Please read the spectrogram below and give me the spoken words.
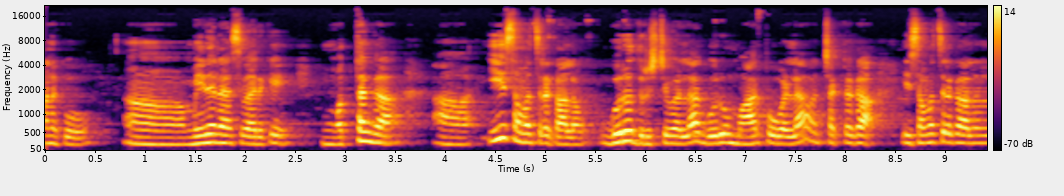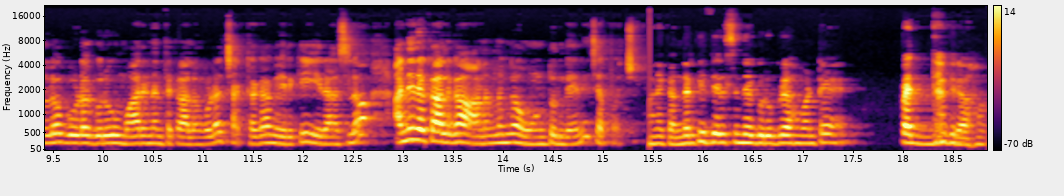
మనకు మీనరాశి వారికి మొత్తంగా ఈ సంవత్సర కాలం గురు దృష్టి వల్ల గురువు మార్పు వల్ల చక్కగా ఈ సంవత్సర కాలంలో కూడా గురువు మారినంత కాలం కూడా చక్కగా వీరికి ఈ రాశిలో అన్ని రకాలుగా ఆనందంగా ఉంటుంది అని చెప్పచ్చు. మనకందరికీ తెలిసిందే గురుగ్రహం అంటే పెద్ద గ్రహం.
